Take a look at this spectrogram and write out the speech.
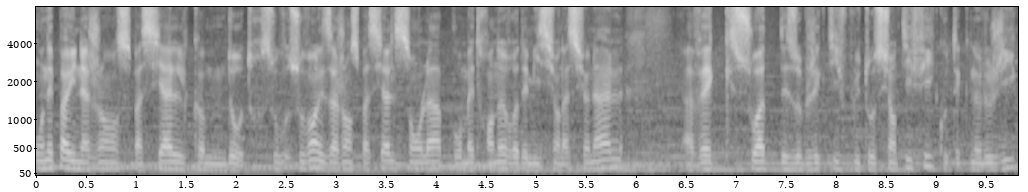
on n'est pas une agence spatiale comme d'autres. Sou- souvent, les agences spatiales sont là pour mettre en œuvre des missions nationales avec soit des objectifs plutôt scientifiques ou technologiques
